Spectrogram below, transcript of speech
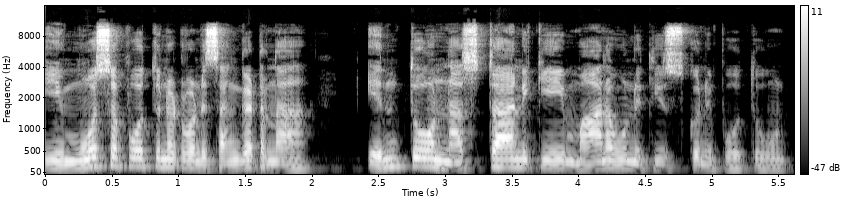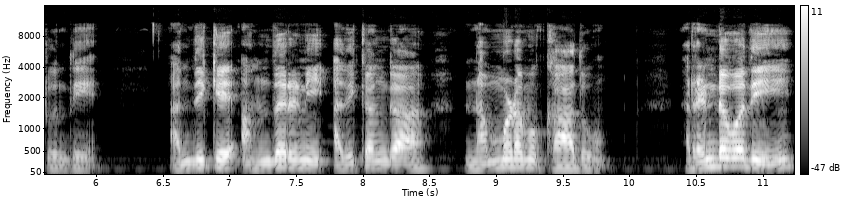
ఈ మోసపోతున్నటువంటి సంఘటన ఎంతో నష్టానికి మానవుని తీసుకొని పోతూ ఉంటుంది. అందుకే అందరినీ అధికంగా నమ్మడము కాదు. రెండవది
